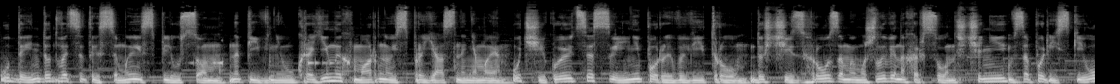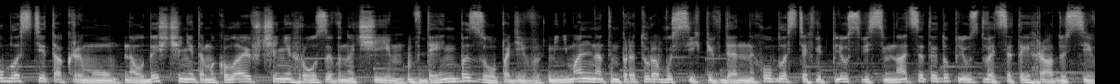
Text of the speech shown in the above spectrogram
у день до 27 з плюсом. На півдні України хмарно із проясненнями. Очікуються сильні пориви вітру. Дощі з грозами можливі на Херсонщині, в Запорізькій області та Криму. На Одещині та Миколаївщині грози вночі. Вдень без опадів. Мінімальна температура в усіх південних областях від плюс 18 до плюс 20 градусів.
